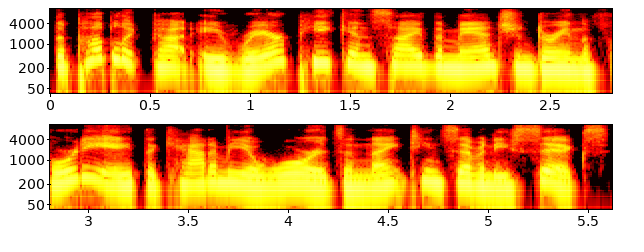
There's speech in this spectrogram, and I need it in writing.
The public got a rare peek inside the mansion during the 48th Academy Awards in 1976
